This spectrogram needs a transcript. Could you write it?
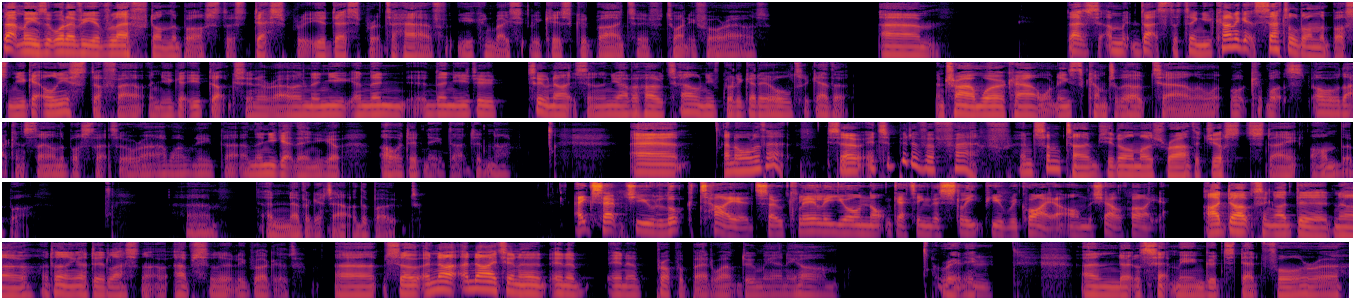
that means that whatever you've left on the bus that's desperate, you're desperate to have, you can basically kiss goodbye to for 24 hours. Um, that's I mean, that's the thing. You kind of get settled on the bus, and you get all your stuff out, and you get your ducks in a row, and then you and then and then you do two nights, and then you have a hotel, and you've got to get it all together and try and work out what needs to come to the hotel and what what what's oh that can stay on the bus that's all right I won't need that. And then you get there and you go oh I did need that didn't I? Um, and all of that so it's a bit of a faff and sometimes you'd almost rather just stay on the bus um, and never get out of the boat Except you look tired, so clearly you're not getting the sleep you require on the shelf, are you? I don't think I did. No, I don't think I did last night. I'm absolutely buggered. Uh, so a night, a night in a in a in a proper bed won't do me any harm, really, Mm. And it'll set me in good stead for uh,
